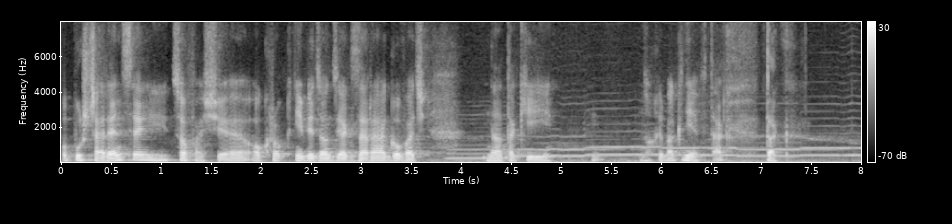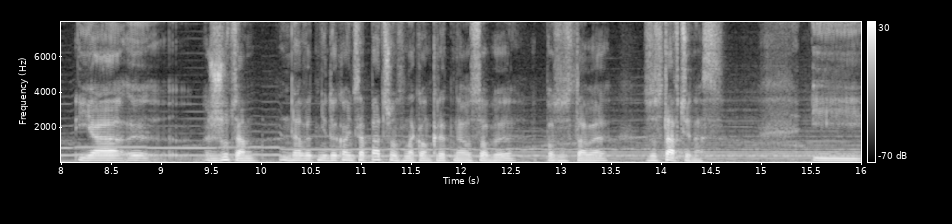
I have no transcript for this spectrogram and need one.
opuszcza ręce i cofa się o krok, nie wiedząc jak zareagować na taki, no chyba gniew, tak? Tak. Ja y, rzucam, nawet nie do końca patrząc na konkretne osoby pozostałe, zostawcie nas. I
